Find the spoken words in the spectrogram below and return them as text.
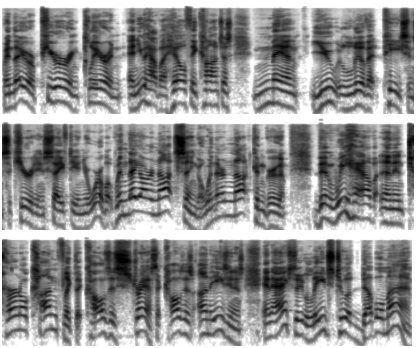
when they are pure and clear and, and you have a healthy conscience, man, you live at peace and security and safety in your world. But when they are not single, when they're not congruent, then we have an internal conflict that causes stress, that causes uneasiness, and actually leads to a double double mind.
